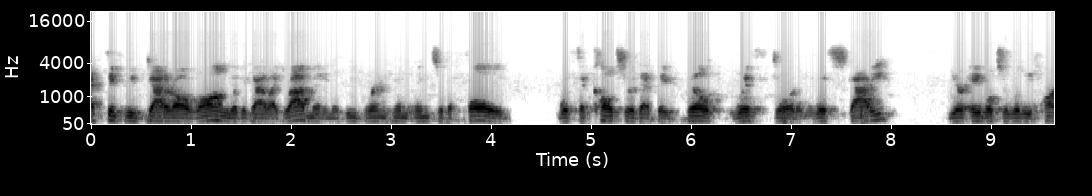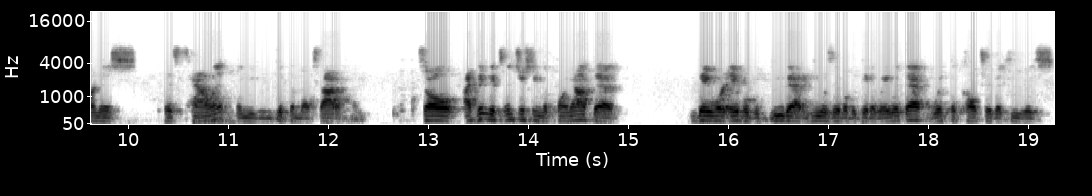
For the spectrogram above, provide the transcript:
I think we've got it all wrong with a guy like Rodman. And if we bring him into the fold with the culture that they've built with Jordan, with Scottie, you're able to really harness his talent and you can get the most out of him. So I think it's interesting to point out that they were able to do that and he was able to get away with that with the culture that he was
